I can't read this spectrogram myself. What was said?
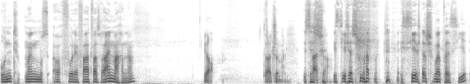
Und man muss auch vor der Fahrt was reinmachen, ne? Ja. Sollte man. Ist, das, ist dir das schon mal, ist dir das schon mal passiert?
